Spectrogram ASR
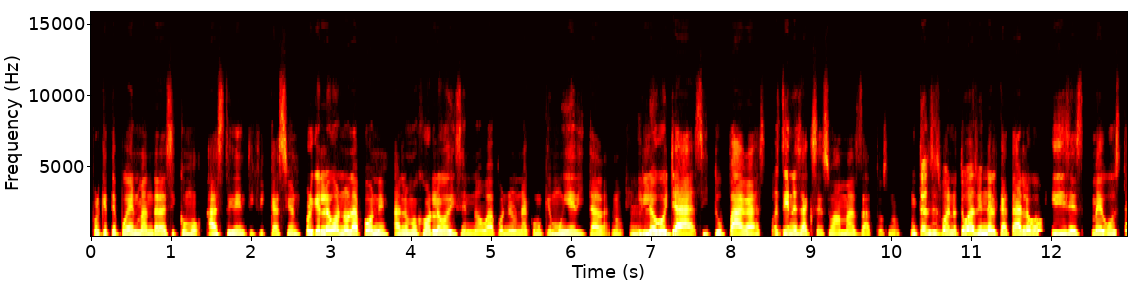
porque te pueden mandar así como hasta identificación, porque luego no la ponen, a lo mejor luego dicen, no, voy a poner una como que muy editada, ¿no? Y luego ya, si tú pagas, pues tienes acceso a más datos, ¿no? Entonces, bueno, tú vas viendo el catálogo y dices, ¿me gusta?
